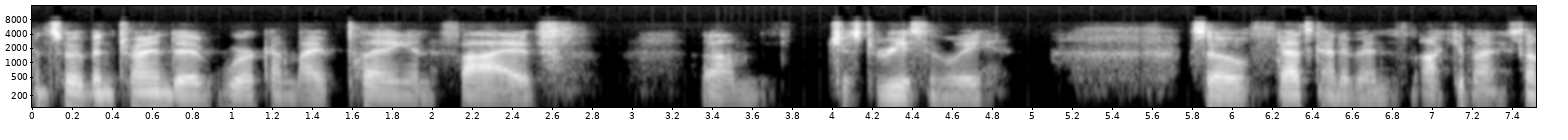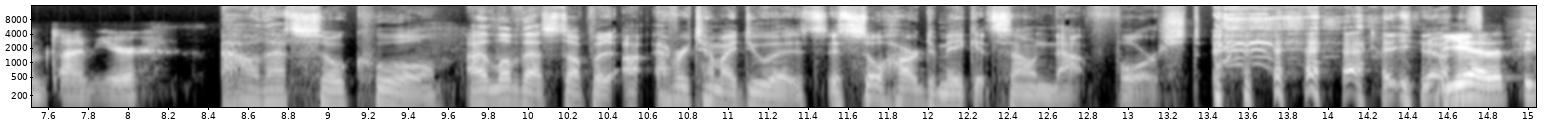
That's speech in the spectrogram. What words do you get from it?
And so I've been trying to work on my playing in five um, just recently. So that's kind of been occupying some time here. Oh, that's so cool. I love that stuff, but uh, every time I do it, it's, it's so hard to make it sound not forced. you know, yeah, that's the,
